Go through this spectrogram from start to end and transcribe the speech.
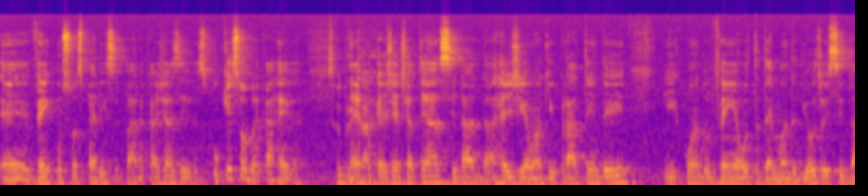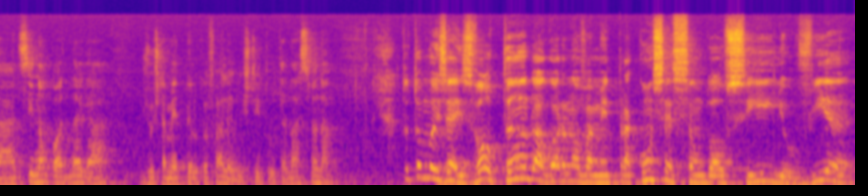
é, vem com suas perícias para Cajazeiras. O que sobrecarrega? sobrecarrega. Né? Porque a gente já tem a cidade da região aqui para atender e quando vem a outra demanda de outras cidades, e não pode negar, justamente pelo que eu falei, o Instituto é nacional. Doutor Moisés, voltando agora novamente para a concessão do auxílio via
